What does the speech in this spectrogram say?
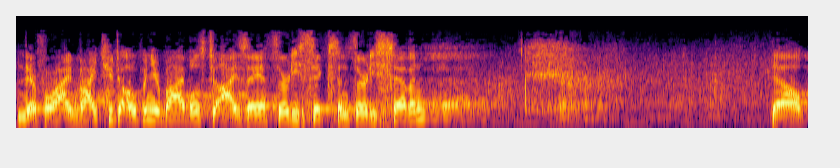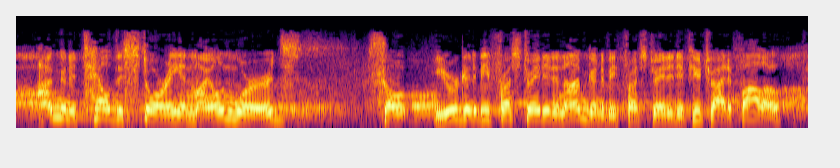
And therefore I invite you to open your Bibles to Isaiah 36 and 37. Now, I'm going to tell this story in my own words so you're going to be frustrated and I'm going to be frustrated if you try to follow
